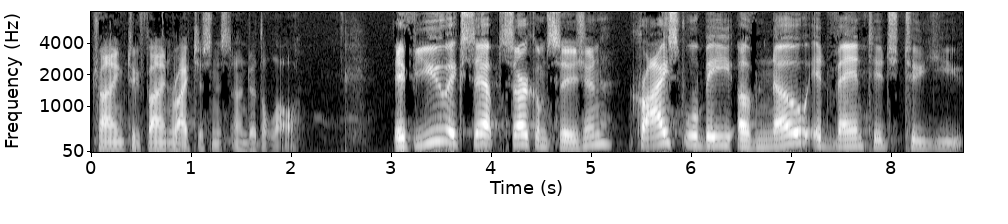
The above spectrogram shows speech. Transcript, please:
trying to find righteousness under the law. If you accept circumcision, Christ will be of no advantage to you.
